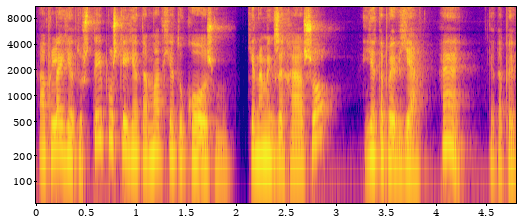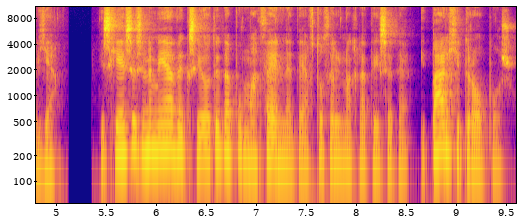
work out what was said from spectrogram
απλά για τους τύπους και για τα μάτια του κόσμου. Και να μην ξεχάσω, για τα παιδιά. Ε, για τα παιδιά. Οι σχέσεις είναι μια δεξιότητα που μαθαίνετε, αυτό θέλω να κρατήσετε. Υπάρχει τρόπος.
